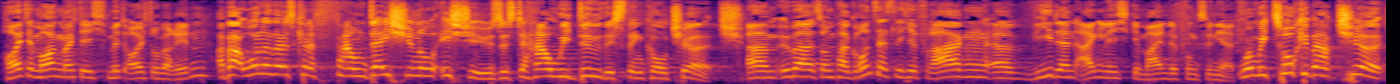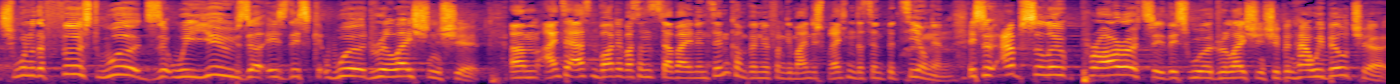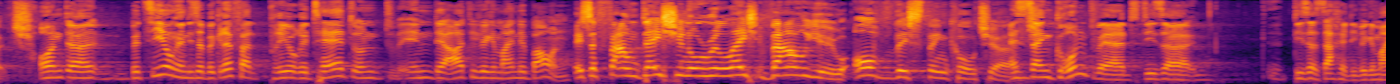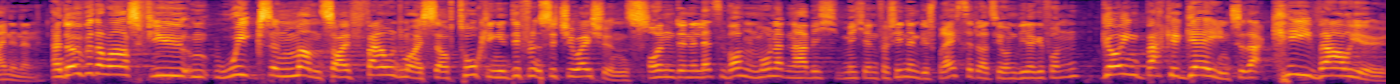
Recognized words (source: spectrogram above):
Heute Morgen möchte ich mit euch darüber reden, about one of those kind of foundational issues as to how we do this thing called church. ähm, über so ein paar grundsätzliche Fragen, äh, wie denn eigentlich Gemeinde funktioniert. When we talk about church, one of the first words that we use uh, is this word relationship. Ähm, eins der ersten Worte, was uns dabei in den Sinn kommt, wenn wir von Gemeinde sprechen, das sind Beziehungen. It's an absolute priority, this word relationship, and how we build church. Und äh, Beziehungen, dieser Begriff hat Priorität und in der Art, wie wir Gemeinde bauen. It's a foundational relation, value of this thing called church. Es ist ein Grundwert dieser, dieser Sache, die wir Gemeinde nennen. And over the last few weeks and months, I've found myself talking in different situations, Und in den letzten Wochen und Monaten habe ich mich in verschiedenen Gesprächssituationen wiedergefunden, going back again to that key value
